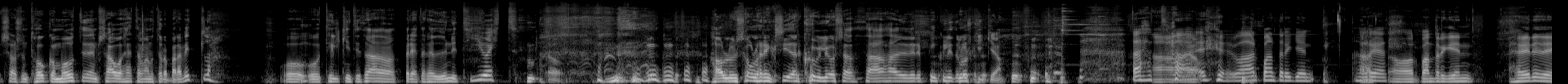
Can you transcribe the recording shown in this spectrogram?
sá sem tók á mótið þeim sá að þetta var náttúrulega bara villa og, og tilkynnti það að breytar hefðu unni 10-1 Hálfum sólaring síðar komið ljósa að það hafi verið pinkulítið lóskíkja Þetta Ah, var bandaríkin, það rétt. Það var bandaríkinn. Heyriði,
